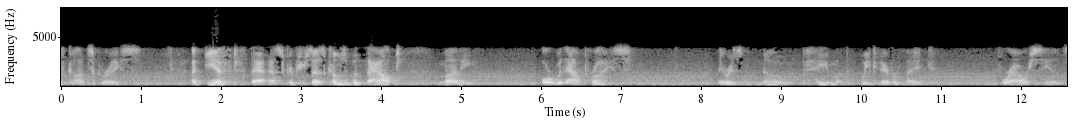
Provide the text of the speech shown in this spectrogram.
of God's grace. A gift that, as Scripture says, comes without money or without price. There is no payment we could ever make for our sins.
